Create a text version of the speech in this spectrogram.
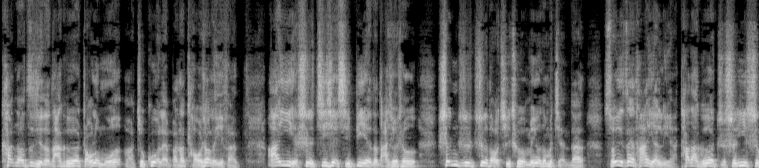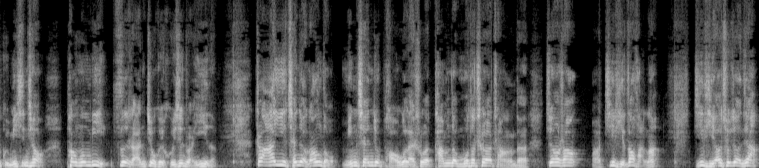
看到自己的大哥着了魔啊，就过来把他嘲笑了一番。阿义是机械系毕业的大学生，深知制造汽车没有那么简单，所以在他眼里啊，他大哥只是一时鬼迷心窍，碰碰壁，自然就会回心转意的。这阿义前脚刚走，明谦就跑过来说，他们的摩托车厂的经销商啊，集体造反了。集体要求降价，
